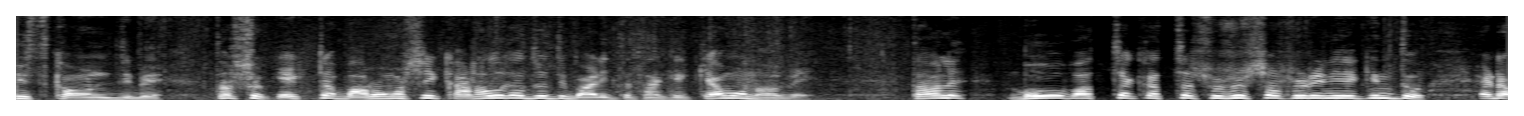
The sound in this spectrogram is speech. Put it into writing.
ডিসকাউন্ট দিবে। দর্শক, একটা বারো মাসিক কাঁঠাল গাছ যদি বাড়িতে থাকে, কেমন হবে? তাহলে বউ বাচ্চা কাচ্চা শ্বশুর শাশুড়ি নিয়ে কিন্তু একটা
